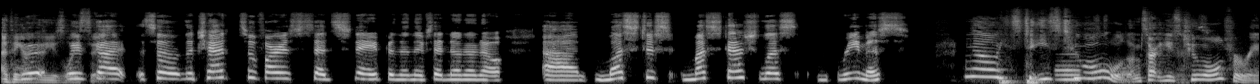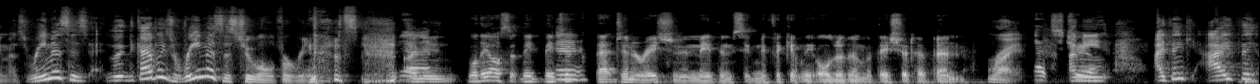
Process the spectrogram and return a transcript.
I think I could We- easily We've see. got so the chat so far has said Snape, and then they've said no, no, no. Um, mustache, mustacheless Remus. No, he's too, he's too Uh, old. I'm sorry, he's too old for Remus. Remus is the, the guy who plays Remus is too old for Remus. Yeah. I mean, Well, they also they, they took that generation and made them significantly older than what they should have been. right. That's I true. mean, I think I think.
